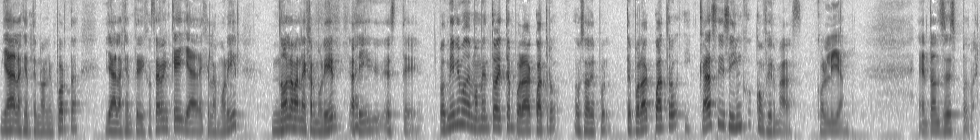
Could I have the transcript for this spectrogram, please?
ya a la gente no le importa, ya la gente dijo, ¿saben qué? Ya déjela morir, no la van a dejar morir, ahí, este, pues mínimo de momento hay temporada 4, o sea, de, temporada 4 y casi 5 confirmadas con Liam. Entonces, pues bueno,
